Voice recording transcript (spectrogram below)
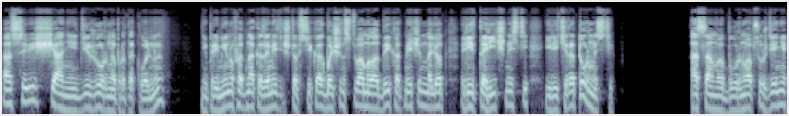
о совещании дежурно-протокольную, не приминув, однако, заметить, что в стихах большинства молодых отмечен налет риторичности и литературности, а самого бурного обсуждения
